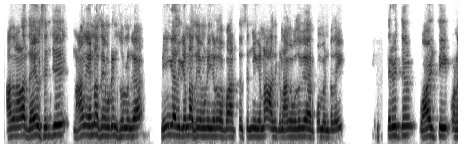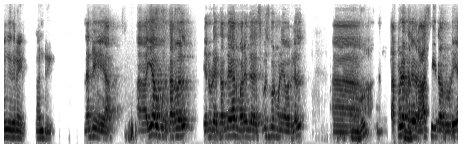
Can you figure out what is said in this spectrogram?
அதனால தயவு செஞ்சு நாங்க என்ன செய்ய முடியும்னு சொல்லுங்க. நீங்க அதுக்கு என்ன செய்ய முடியுங்கிறத பார்த்து செஞ்சீங்கன்னா அதுக்கு நாங்க உதவியா இருப்போம் என்பதை தெரிவித்து வாழ்த்தி வணங்குகிறேன். நன்றி. நன்றி ஐயா ஐயாவுக்கு ஒரு தகவல். என்னுடைய தந்தையார் மறைந்த சிவசுப்ரமணியம் அவர்கள் அஹ், தமிழக தலைவர் ஆசிரியர் அவருடைய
